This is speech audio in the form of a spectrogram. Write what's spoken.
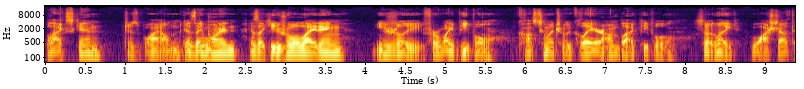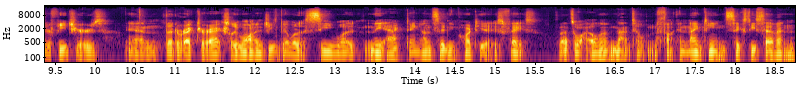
black skin, which is wild because they wanted, because like usual lighting, usually for white people, caused too much of a glare on black people. So it like washed out their features. And the director actually wanted you to be able to see what the acting on Sidney Poitier's face. So that's wild. Not till fucking 1967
